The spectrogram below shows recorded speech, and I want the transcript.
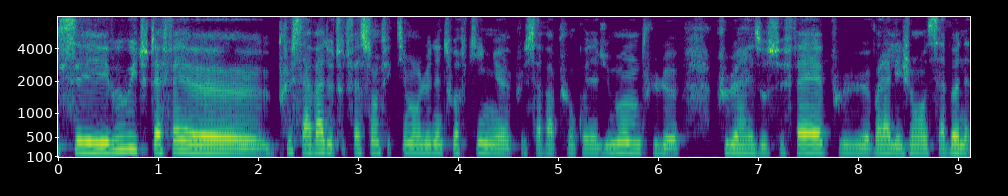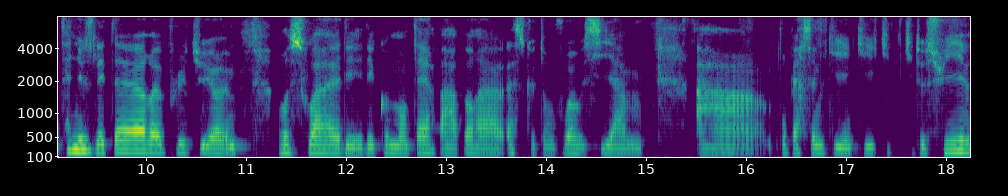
c'est oui, oui, tout à fait. Euh, plus ça va, de toute façon, effectivement, le networking, euh, plus ça va, plus on connaît du monde, plus le plus le réseau se fait, plus euh, voilà, les gens s'abonnent à ta newsletter, plus tu reçois des, des, commentaires par rapport à, à ce que tu envoies aussi à, à, aux personnes qui, qui, qui, qui te suivent,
